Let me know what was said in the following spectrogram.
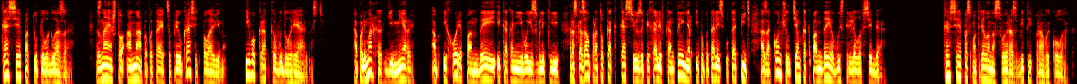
Кассия потупила глаза. Зная, что она попытается приукрасить половину, его кратко выдал реальность. О полимархах Гимеры, об Ихоре Пандеи и как они его извлекли, рассказал про то, как Кассию запихали в контейнер и попытались утопить, а закончил тем, как Пандея выстрелила в себя. Кассия посмотрела на свой разбитый правый кулак.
